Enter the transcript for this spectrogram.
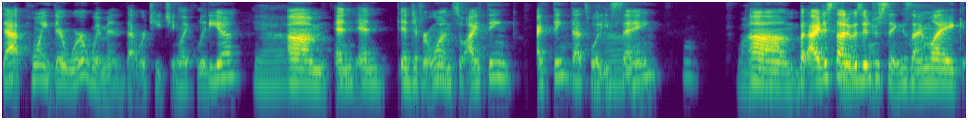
that point there were women that were teaching like Lydia yeah um and and and different ones. So I think I think that's what he's saying. wow Um but I just thought it was interesting because I'm like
